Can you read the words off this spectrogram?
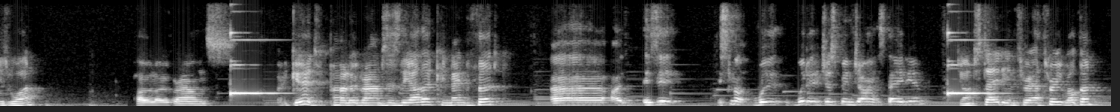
Is one. Polo Grounds. Very good. Polo Grounds is the other. Can you name the third? Uh, is it? It's not. Would it, would it have just been Giant Stadium? Giant Stadium, three out of three. Well done.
